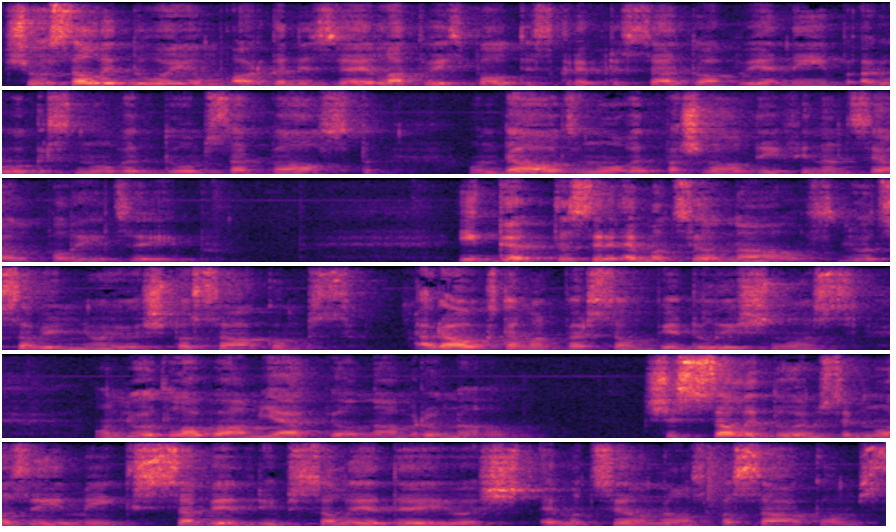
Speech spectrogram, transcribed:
Šo salidojumu organizēja Latvijas politiski represēto apvienība ar Ogres novadu domas atbalstu – un daudz novada pašvaldību finansiālu palīdzību. Ikgad tas ir emocionāls, ļoti saviņojošs pasākums ar augstu amatpersonu piedalīšanos un ļoti labām, jēgpilnām runām. Šis salidojums ir nozīmīgs, sabiedrības saliedējošs, emocionāls pasākums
